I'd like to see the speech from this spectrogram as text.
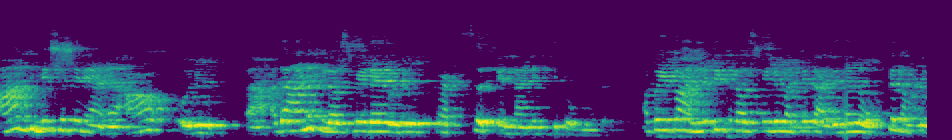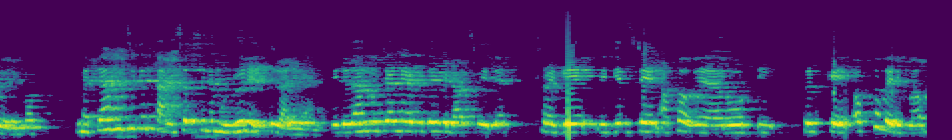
ആ നിമിഷത്തിനെയാണ് ആ ഒരു അതാണ് ഫിലോസഫിയുടെ ഒരു ക്രക്സ് എന്നാണ് എനിക്ക് തോന്നുന്നത്. അപ്പൊ ഇപ്പൊ അനലിറ്റിക് ഫിലോസഫിയിലും മറ്റു കാര്യങ്ങളിലും ഒക്കെ നമ്മൾ വരുമ്പോൾ മെറ്റാഫിസിക്കൽ കൺസെപ്റ്റ്സിനെ മുഴുവൻ എടുത്തു കളയാണ്. ഇരുപതാം നൂറ്റാണ്ടായപ്പോഴത്തെ ഫിലോസഫിയിൽ ഫ്രെഗെ വിഗൻസ്റ്റൈൻ ഒക്കെ റോട്ടി ക്രിപ്കെ ഒക്കെ വരുമ്പോൾ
